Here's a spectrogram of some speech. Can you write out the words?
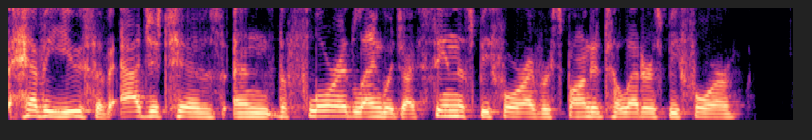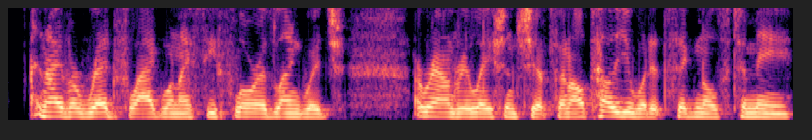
heavy use of adjectives and the florid language. I've seen this before, I've responded to letters before, and I have a red flag when I see florid language around relationships. And I'll tell you what it signals to me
